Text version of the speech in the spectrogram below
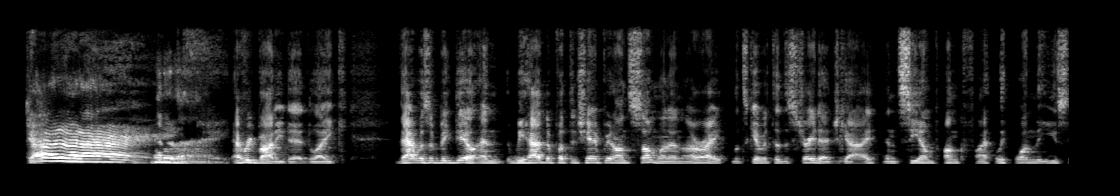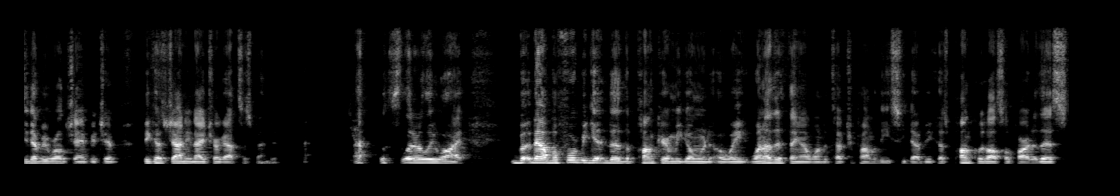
Kennedy. Kennedy. Everybody did. Like, that was a big deal. And we had to put the champion on someone. And all right, let's give it to the straight edge guy. And CM Punk finally won the ECW World Championship because Johnny Nitro got suspended. That's literally why. But now, before we get into the punker and we go into oh wait, one other thing I want to touch upon with ECW because Punk was also part of this.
